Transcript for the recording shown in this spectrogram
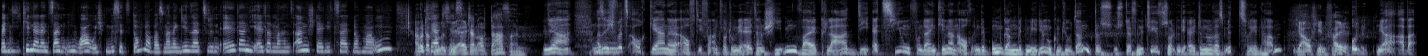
Wenn die Kinder dann sagen, oh wow, ich muss jetzt doch noch was machen, dann gehen sie halt zu den Eltern, die Eltern machen es an, stellen die Zeit nochmal um. Aber dafür müssen die ist. Eltern auch da sein. Ja, also ich würde es auch gerne auf die Verantwortung der Eltern schieben, weil klar, die Erziehung von deinen Kindern auch in dem Umgang mit Medien und Computern, das ist definitiv, sollten die Eltern nur was mitzureden haben. Ja, auf jeden Fall. Und ja, aber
